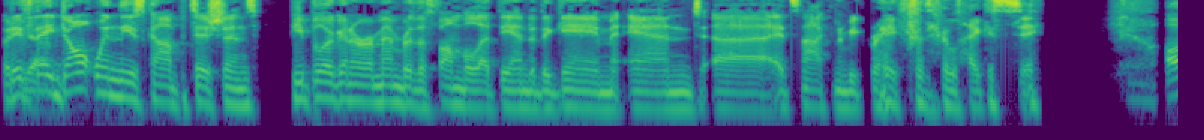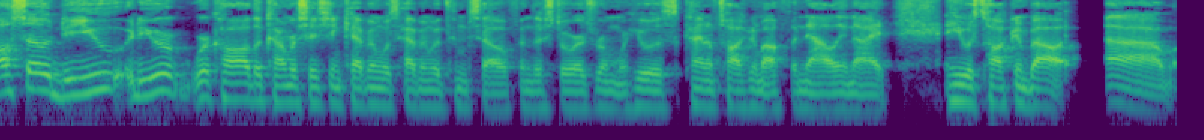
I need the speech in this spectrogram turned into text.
But if Yeah. they don't win these competitions, people are going to remember the fumble at the end of the game, and uh, it's not going to be great for their legacy. Also, do you do you recall the conversation Kevin was having with himself in the storage room where he was kind of talking about finale night, and he was talking about um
